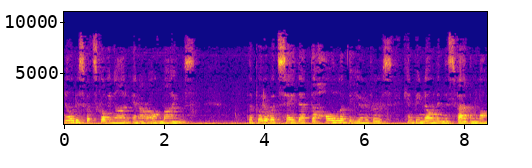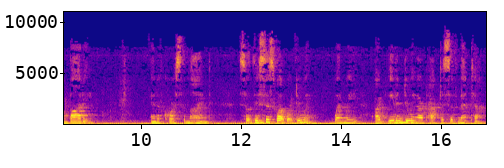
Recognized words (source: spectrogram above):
notice what's going on in our own minds. The Buddha would say that the whole of the universe can be known in this fathom long body, and of course the mind. So, this is what we're doing when we are even doing our practice of metta.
